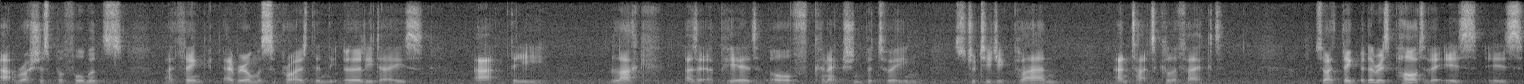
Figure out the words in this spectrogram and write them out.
at Russia's performance. I think everyone was surprised in the early days at the lack as it appeared, of connection between strategic plan and tactical effect. So I think that there is part of it is is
